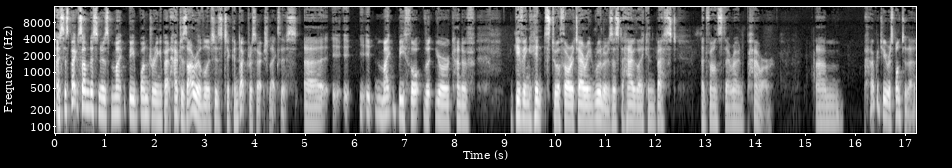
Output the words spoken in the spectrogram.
I suspect some listeners might be wondering about how desirable it is to conduct research like this. Uh, it, it might be thought that you're kind of giving hints to authoritarian rulers as to how they can best advance their own power. Um, how would you respond to that?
